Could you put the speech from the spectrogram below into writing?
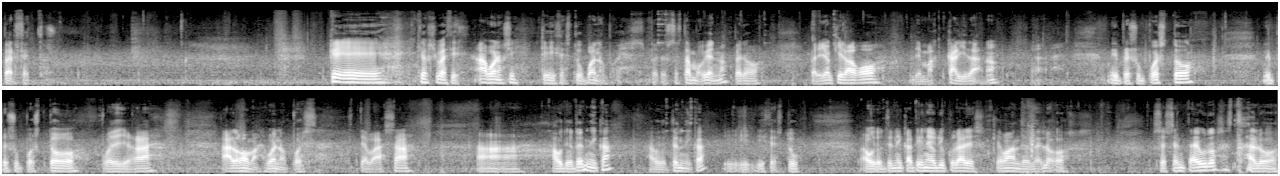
perfectos. ¿Qué, ¿Qué, os iba a decir? Ah, bueno, sí, ¿qué dices tú? Bueno, pues, pero esto está muy bien, ¿no? Pero, pero yo quiero algo de más calidad, ¿no? Mi presupuesto, mi presupuesto puede llegar a algo más. Bueno, pues te vas a, Audiotécnica, Audiotécnica y dices tú, Audiotécnica tiene auriculares que van desde los 60 euros hasta los,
